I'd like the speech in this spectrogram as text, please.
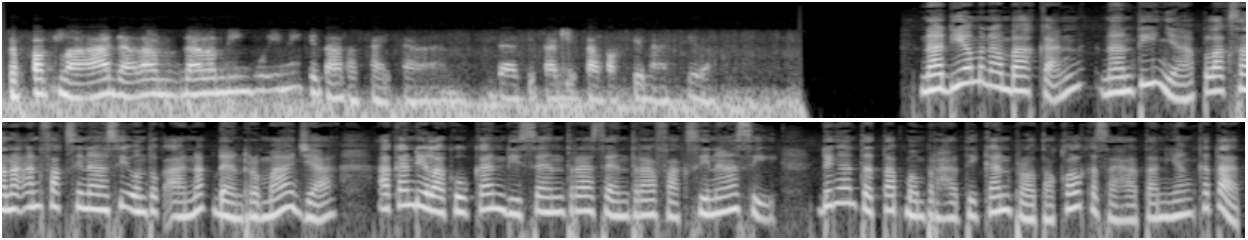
Cepatlah dalam dalam minggu ini kita selesaikan, dan kita bisa vaksinasi lah. Nadia menambahkan, nantinya pelaksanaan vaksinasi untuk anak dan remaja akan dilakukan di sentra-sentra vaksinasi dengan tetap memperhatikan protokol kesehatan yang ketat.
